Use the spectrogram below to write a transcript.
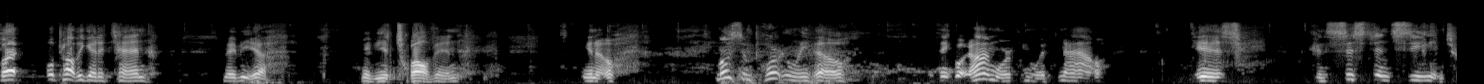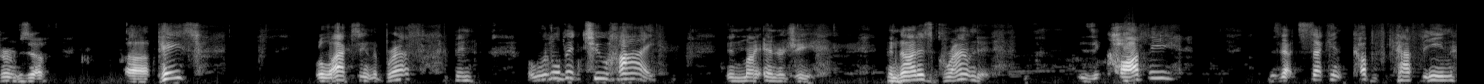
but we'll probably get a 10, maybe a maybe a 12 in. You know, most importantly though, I think what I'm working with now is consistency in terms of uh, pace, relaxing the breath. I've been a little bit too high in my energy and not as grounded. Is it coffee? Is that second cup of caffeine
